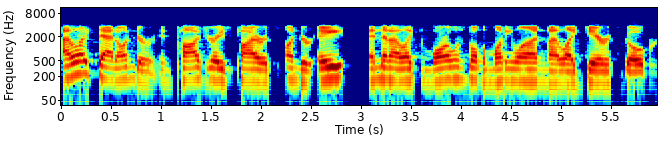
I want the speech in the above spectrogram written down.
I like that under in Padres Pirates under eight. And then I like the Marlins on the money line, and I like Garrett to go over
